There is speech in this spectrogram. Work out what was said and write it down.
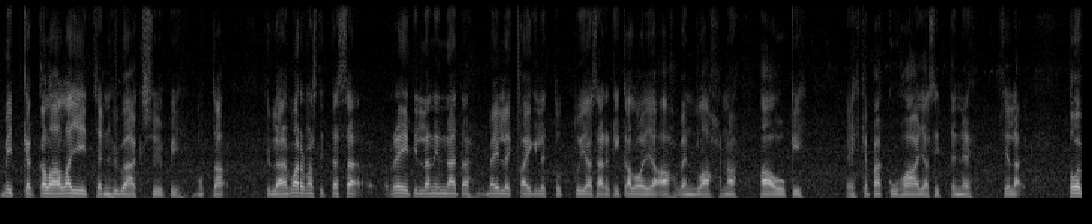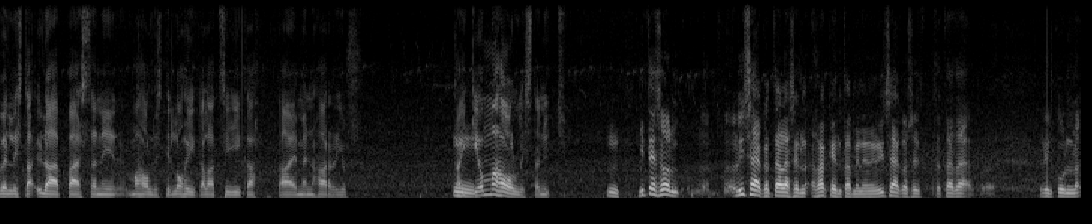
mitkä kalalajit sen hyväksyypi, mutta kyllähän varmasti tässä reitillä niin näitä meille kaikille tuttuja särkikaloja, ahven, lahna, hauki, ehkäpä kuhaa ja sitten ne siellä toivellista yläpäässä niin mahdollisesti lohikalat, siika, taimen, harjus. Kaikki mm. on mahdollista nyt. Mm. Miten se on, lisääkö tällaisen rakentaminen, niin lisääkö se tätä niin kuin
